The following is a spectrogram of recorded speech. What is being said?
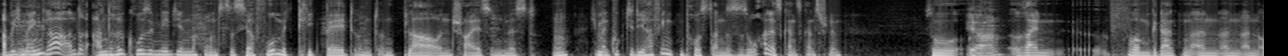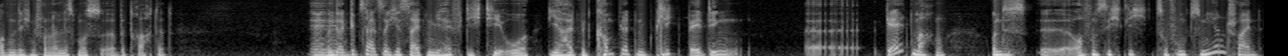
Aber ich meine, klar, andere, andere große Medien machen uns das ja vor mit Clickbait und, und bla und Scheiß und Mist. Ne? Ich meine, guck dir die Huffington Post an, das ist auch alles ganz, ganz schlimm. So Ja. rein äh, vom Gedanken an, an, an ordentlichen Journalismus äh, betrachtet. Mhm. Und dann gibt's halt solche Seiten wie Heftig TO, die halt mit komplettem Clickbaiting äh, Geld machen und es äh, offensichtlich zu funktionieren scheint.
